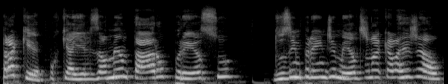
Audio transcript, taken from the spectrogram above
Pra quê? Porque aí eles aumentaram o preço dos empreendimentos naquela região.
